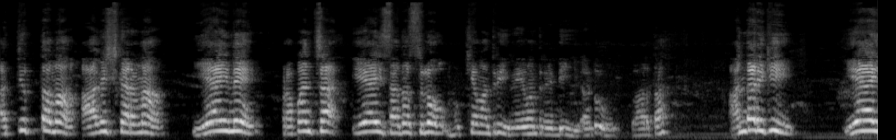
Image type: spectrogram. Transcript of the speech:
అత్యుత్తమ ఆవిష్కరణ ఏఐనే ప్రపంచ ఏఐ సదస్సులో ముఖ్యమంత్రి రేవంత్ రెడ్డి అంటూ వార్త. అందరికీ ఏఐ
